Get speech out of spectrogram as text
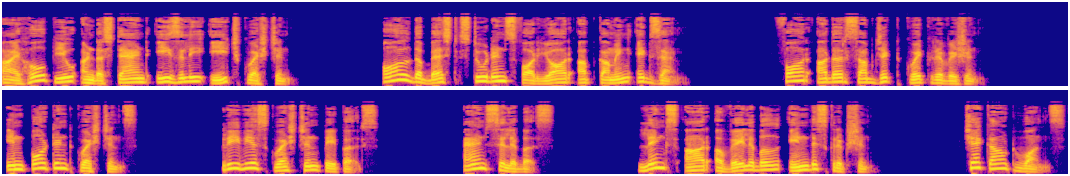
I hope you understand easily each question. All the best students for your upcoming exam. For other subject quick revision. Important questions. Previous question papers. And syllabus. Links are available in description. Check out once.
